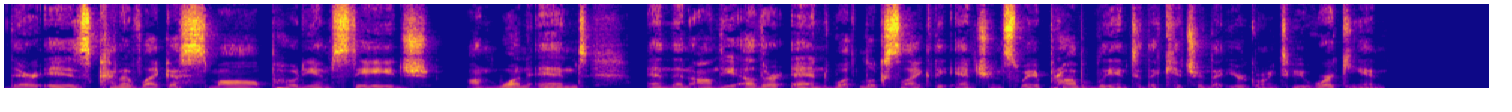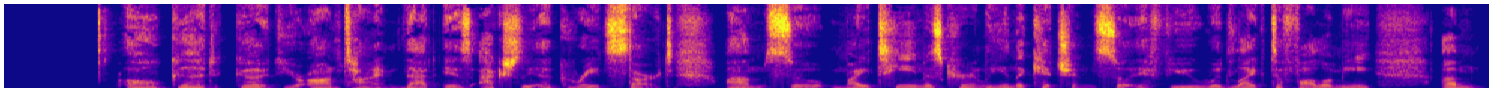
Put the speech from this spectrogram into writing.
There is kind of like a small podium stage on one end, and then on the other end, what looks like the entranceway, probably into the kitchen that you're going to be working in. Oh, good, good. You're on time. That is actually a great start. Um, so my team is currently in the kitchen. So if you would like to follow me, um,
